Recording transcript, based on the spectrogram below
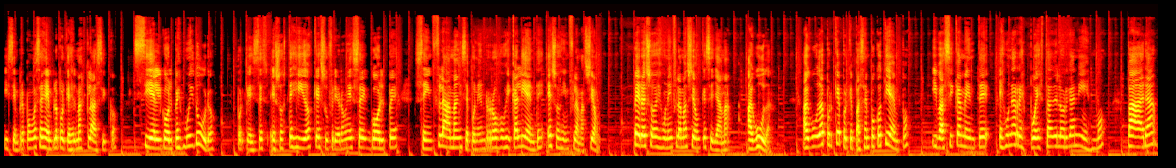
y siempre pongo ese ejemplo porque es el más clásico, si el golpe es muy duro, porque esos tejidos que sufrieron ese golpe se inflaman y se ponen rojos y calientes, eso es inflamación. Pero eso es una inflamación que se llama aguda. Aguda, ¿por qué? Porque pasa en poco tiempo y básicamente es una respuesta del organismo para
